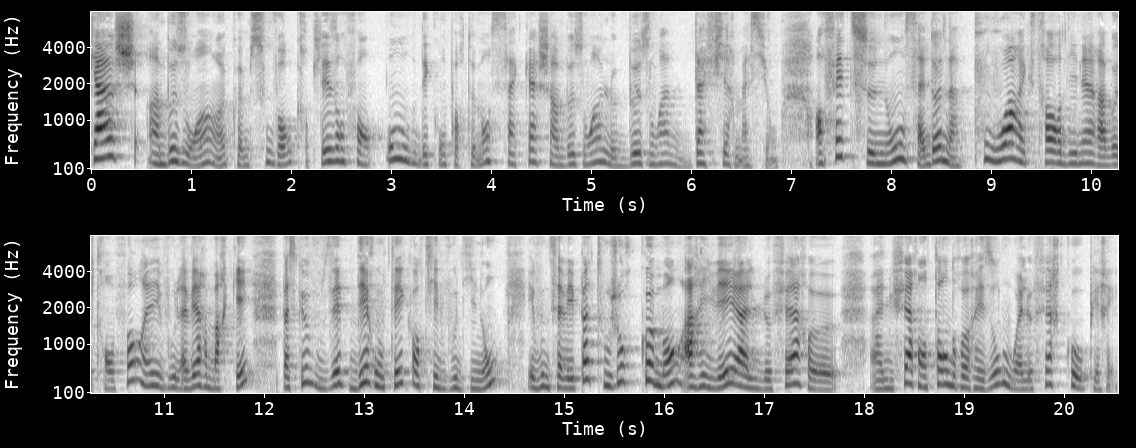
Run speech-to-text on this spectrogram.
cache un besoin, hein, comme souvent quand les enfants ont des comportements, ça cache un besoin, le besoin d'affirmation. En fait, ce nom, ça donne un pouvoir extraordinaire à votre enfant, hein, et vous l'avez remarqué, parce que vous êtes dérouté quand il vous dit non, et vous ne savez pas toujours comment arriver à, le faire, euh, à lui faire entendre raison ou à le faire coopérer.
